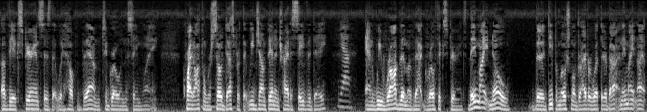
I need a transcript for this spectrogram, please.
of the experiences that would help them to grow in the same way. Quite often, we're so desperate that we jump in and try to save the day, Yeah. and we rob them of that growth experience. They might know the deep emotional driver what they're about, and they might not.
